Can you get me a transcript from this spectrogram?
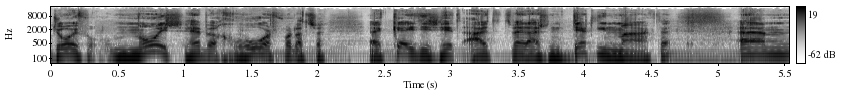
Joyful Noise hebben gehoord voordat ze Katie's hit uit 2013 maakten. Ehm,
